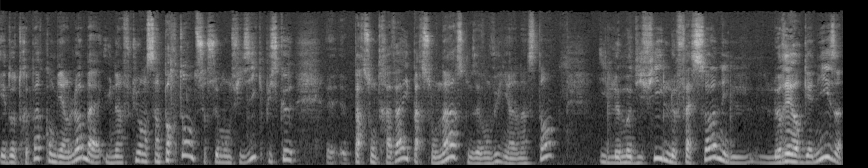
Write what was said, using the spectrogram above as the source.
et d'autre part combien l'homme a une influence importante sur ce monde physique, puisque euh, par son travail, par son art, ce que nous avons vu il y a un instant, il le modifie, il le façonne, il le réorganise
